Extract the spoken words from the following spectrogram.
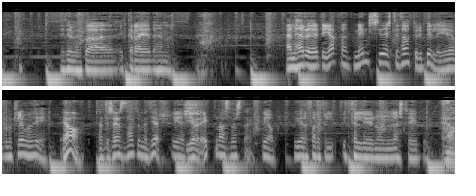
Við þurfum eitthvað að græða þetta hérna. En herru, þetta er jafnframt minn síðasti þáttur í bili, ég hef búin að glema því. Já, þetta er senast þáttur með þér. Yes. Ég verði einn næstu fyrstdag. Já, ég er að fara til Ítalíu núna næstu viku. Já.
